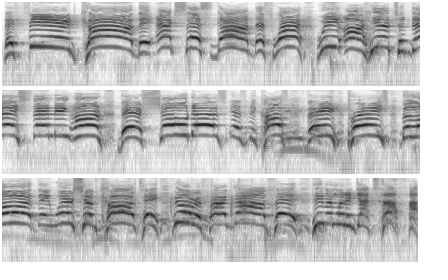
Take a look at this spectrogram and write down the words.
They feared God. They accessed God. That's why we are here today standing on their shoulders is because they praise the Lord. They worship God. They glorify God. They, even when it got tough, uh,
